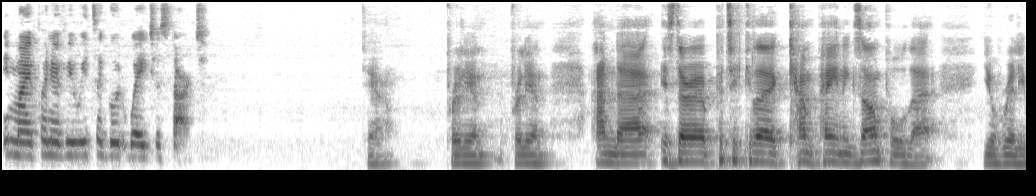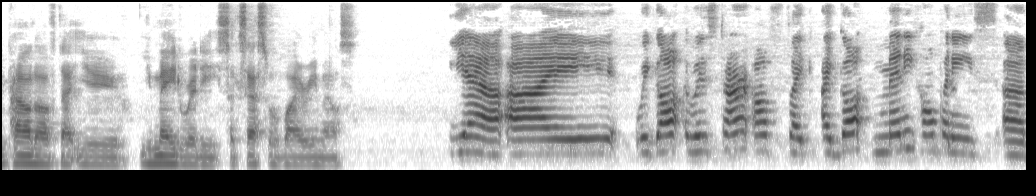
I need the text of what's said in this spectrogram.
in my point of view it's a good way to start. Yeah. Brilliant. Brilliant. And uh, is there a particular campaign example that you're really proud of that you you made really successful via emails? Yeah, I we got we start off like I got many companies, uh,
